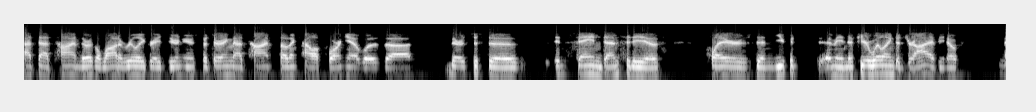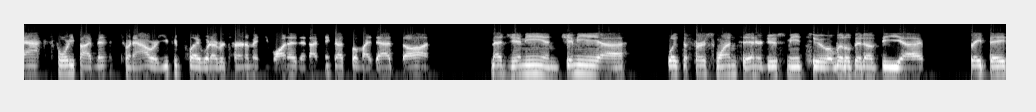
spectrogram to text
at that time. There was a lot of really great juniors, but during that time, Southern California was, uh, there's just a, insane density of players, and you could. I mean, if you're willing to drive, you know, max 45 minutes to an hour, you could play whatever tournament you wanted. And I think that's what my dad saw. And met Jimmy, and Jimmy uh, was the first one to introduce me to a little bit of the uh, great base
